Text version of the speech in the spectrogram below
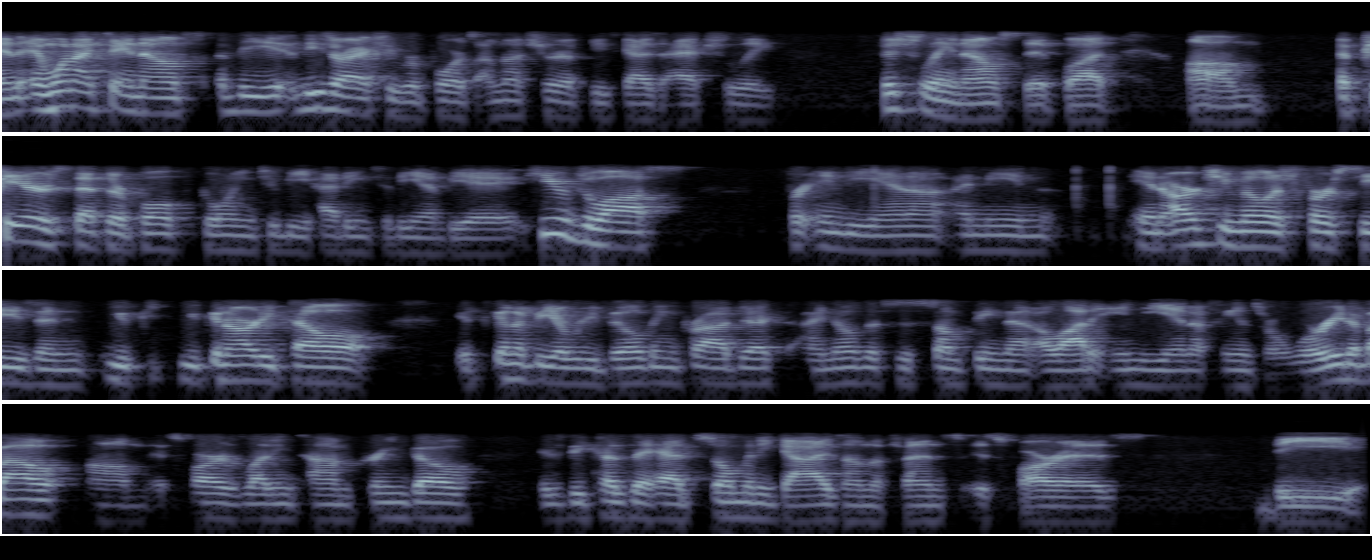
And and when I say announced, the these are actually reports. I'm not sure if these guys actually officially announced it, but um, appears that they're both going to be heading to the NBA. Huge loss for Indiana. I mean, in Archie Miller's first season, you you can already tell it's going to be a rebuilding project. I know this is something that a lot of Indiana fans are worried about um, as far as letting Tom Crean go, is because they had so many guys on the fence as far as the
